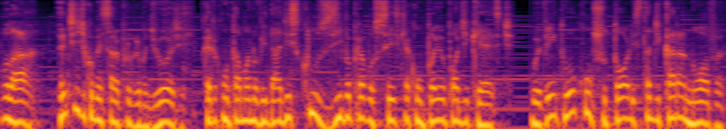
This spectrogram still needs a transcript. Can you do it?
Olá! Antes de começar o programa de hoje, quero contar uma novidade exclusiva para vocês que acompanham o podcast. O evento O Consultório está de cara nova.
